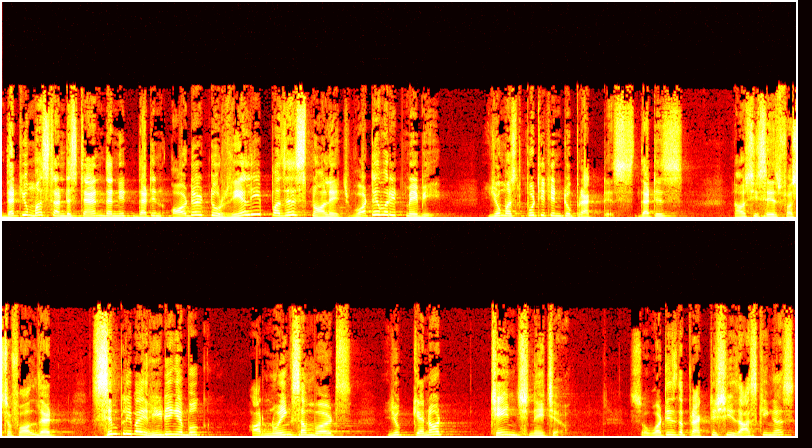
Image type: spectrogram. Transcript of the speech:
that you must understand that, it, that in order to really possess knowledge, whatever it may be, you must put it into practice. That is, now she says, first of all, that simply by reading a book or knowing some words, you cannot change nature. So, what is the practice she is asking us?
